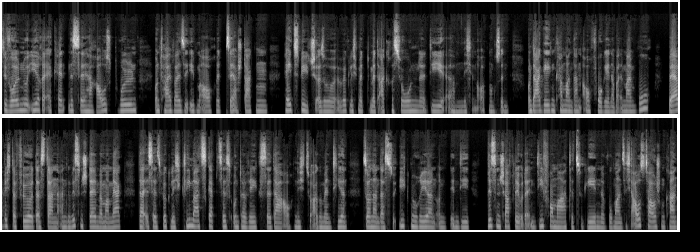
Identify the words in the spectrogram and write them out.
Sie wollen nur ihre Erkenntnisse herausbrüllen und teilweise eben auch mit sehr starken Hate Speech, also wirklich mit, mit Aggressionen, die ähm, nicht in Ordnung sind. Und dagegen kann man dann auch vorgehen. Aber in meinem Buch werbe ich dafür, dass dann an gewissen Stellen, wenn man merkt, da ist jetzt wirklich Klimaskepsis unterwegs, äh, da auch nicht zu argumentieren, sondern das zu ignorieren und in die wissenschaftliche oder in die Formate zu gehen, wo man sich austauschen kann,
